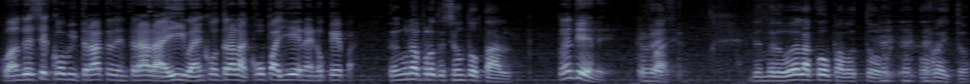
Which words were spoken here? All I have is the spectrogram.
cuando ese COVID trate de entrar ahí, va a encontrar la copa llena y no quepa. Tengo una protección total. ¿Tú entiendes? Es Correcto. fácil. De- Me devuelve la copa, doctor. Correcto.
